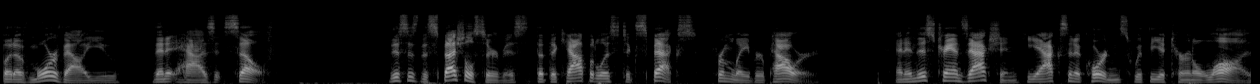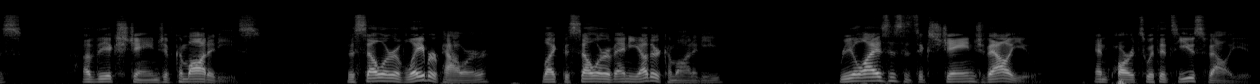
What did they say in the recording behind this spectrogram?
but of more value than it has itself. This is the special service that the capitalist expects from labor power, and in this transaction he acts in accordance with the eternal laws of the exchange of commodities. The seller of labor power, like the seller of any other commodity, realizes its exchange value and parts with its use value.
